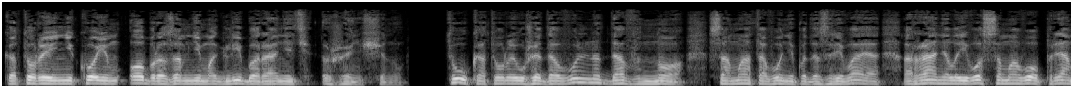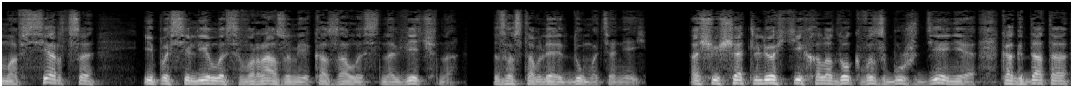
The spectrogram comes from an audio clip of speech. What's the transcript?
которые никоим образом не могли бы ранить женщину, ту, которая уже довольно давно, сама того не подозревая, ранила его самого прямо в сердце и поселилась в разуме, казалось, навечно, заставляя думать о ней, ощущать легкий холодок возбуждения, когда-то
